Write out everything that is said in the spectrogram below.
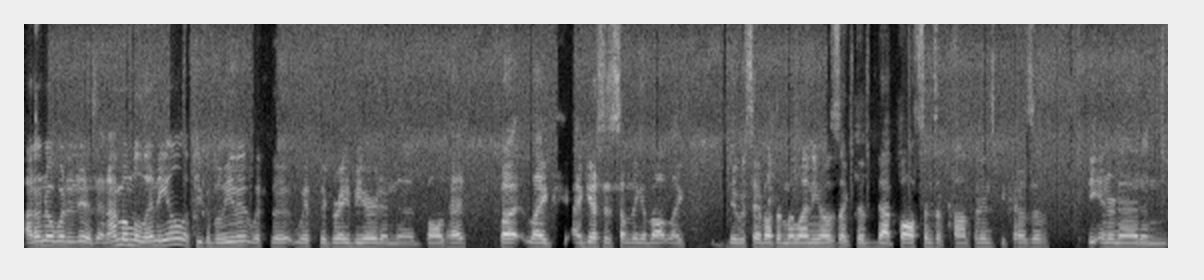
i don't know what it is. And i'm a millennial if you could believe it with the with the gray beard and the bald head. But like i guess it's something about like they would say about the millennials like the, that false sense of confidence because of the internet and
